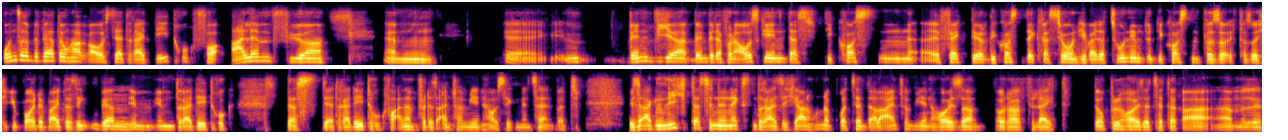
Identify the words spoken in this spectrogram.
unserer Bewertung heraus der 3D-Druck vor allem für ähm, äh, wenn wir, wenn wir davon ausgehen, dass die Kosteneffekte oder die Kostendegression hier weiter zunimmt und die Kosten für, so, für solche Gebäude weiter sinken werden mhm. im, im 3D-Druck, dass der 3D-Druck vor allem für das Einfamilienhaussegment sein wird. Wir sagen nicht, dass in den nächsten 30 Jahren 100 Prozent aller Einfamilienhäuser oder vielleicht Doppelhäuser etc., ähm, also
